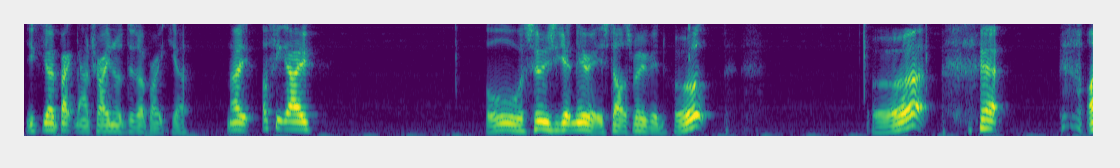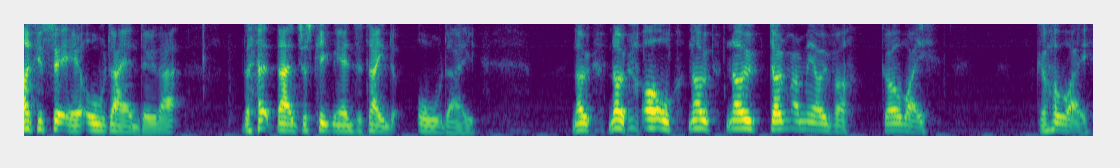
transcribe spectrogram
you can go back now, train, or did I break you? No, off you go. Oh, as soon as you get near it, it starts moving. Oh. Oh. I could sit here all day and do that. That that just keep me entertained all day. No, no, oh, no, no, don't run me over. Go away. Go away.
